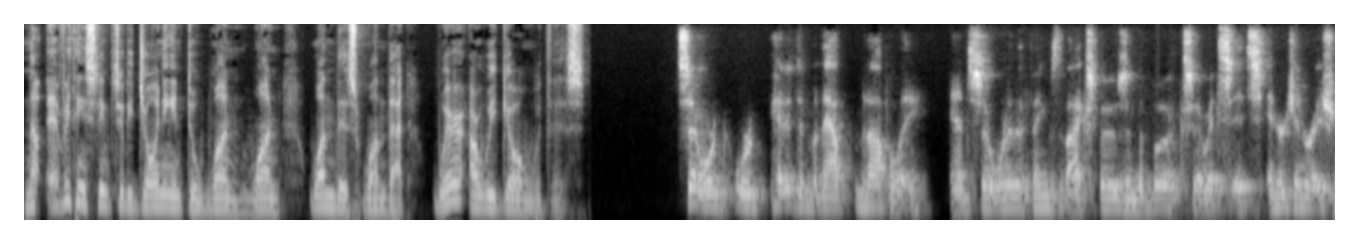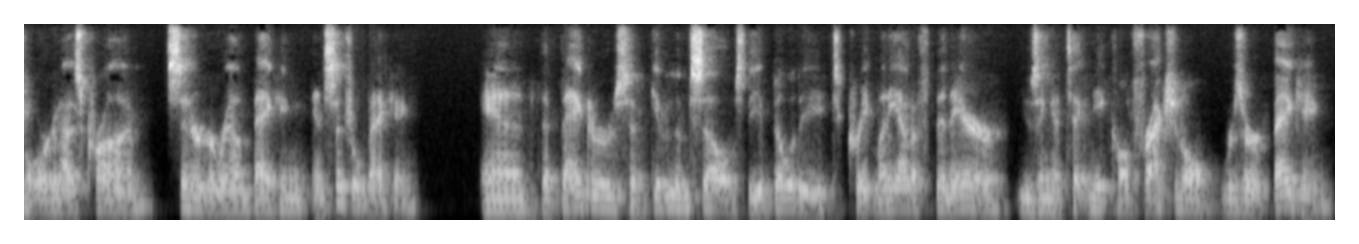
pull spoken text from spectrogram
Now everything seems to be joining into one, one, one this, one that. Where are we going with this? So we're we're headed to monop- monopoly, and so one of the things that I expose in the book, so it's it's intergenerational organized crime centered around banking and central banking. And the bankers have given themselves the ability to create money out of thin air using a technique called fractional reserve banking,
